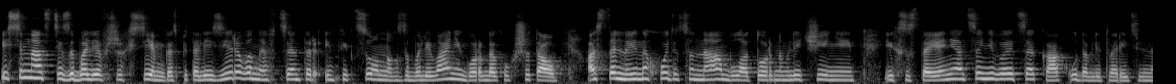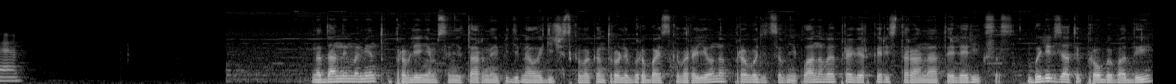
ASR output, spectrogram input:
Из 17 заболевших 7 госпитализированы в Центр инфекционных заболеваний города Кукшетау. Остальные находятся на амбулаторном лечении. Их состояние оценивается как удовлетворительное. На данный момент Управлением санитарно-эпидемиологического контроля Бурабайского района проводится внеплановая проверка ресторана отеля «Риксос». Были взяты пробы воды,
